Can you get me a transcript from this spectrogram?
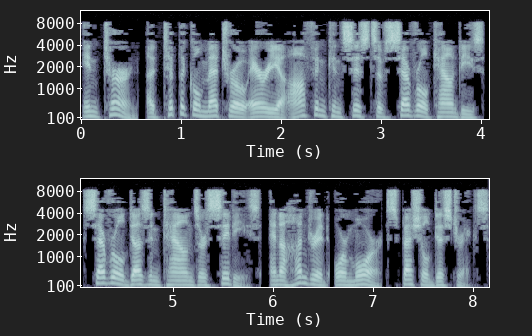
In turn, a typical metro area often consists of several counties, several dozen towns or cities, and a hundred or more special districts.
